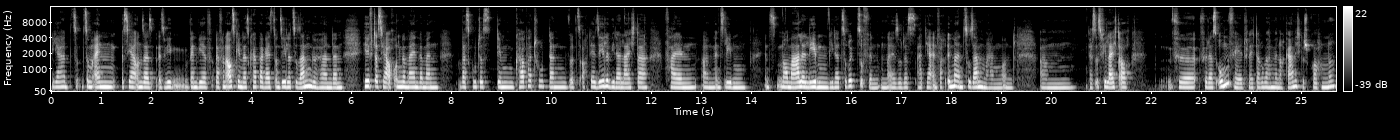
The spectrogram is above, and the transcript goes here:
ja, zu, zum einen ist ja unser, also wir, wenn wir davon ausgehen, dass Körper, Geist und Seele zusammengehören, dann hilft das ja auch ungemein, wenn man was Gutes dem Körper tut, dann wird es auch der Seele wieder leichter fallen, ähm, ins Leben, ins normale Leben wieder zurückzufinden. Also das hat ja einfach immer einen Zusammenhang und ähm, das ist vielleicht auch für, für das Umfeld, vielleicht darüber haben wir noch gar nicht gesprochen, ne?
